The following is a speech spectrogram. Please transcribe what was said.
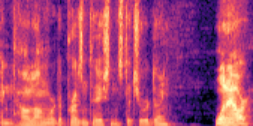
and how long were the presentations that you were doing? One hour.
